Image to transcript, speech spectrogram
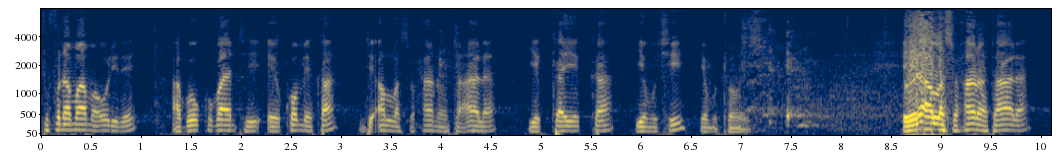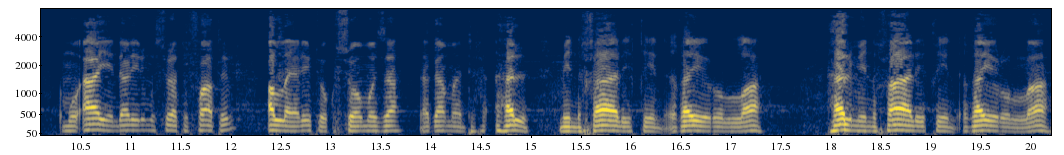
tufunamu amawulire ag'okuba nti ekomeka nti allah subhanahu wataala yekka yekka yemuki yemutonzi era allah subhanahu wataala mu aya endala eri mu surat fatir allah yaleeta okusoomoza nagamba nti hal min khaliqin gairu llah hal min khaliqin gairu llah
